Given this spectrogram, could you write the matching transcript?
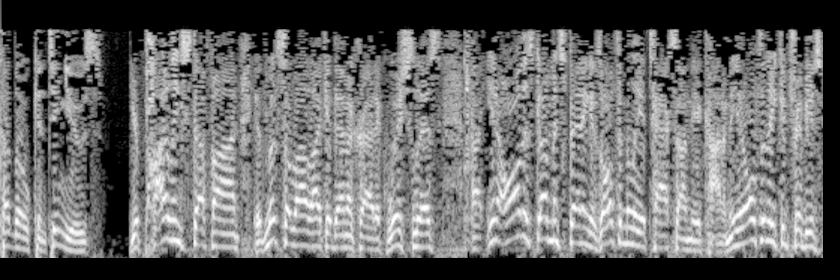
Kudlow continues. You're piling stuff on. It looks a lot like a Democratic wish list. Uh, you know, all this government spending is ultimately a tax on the economy. It ultimately contributes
